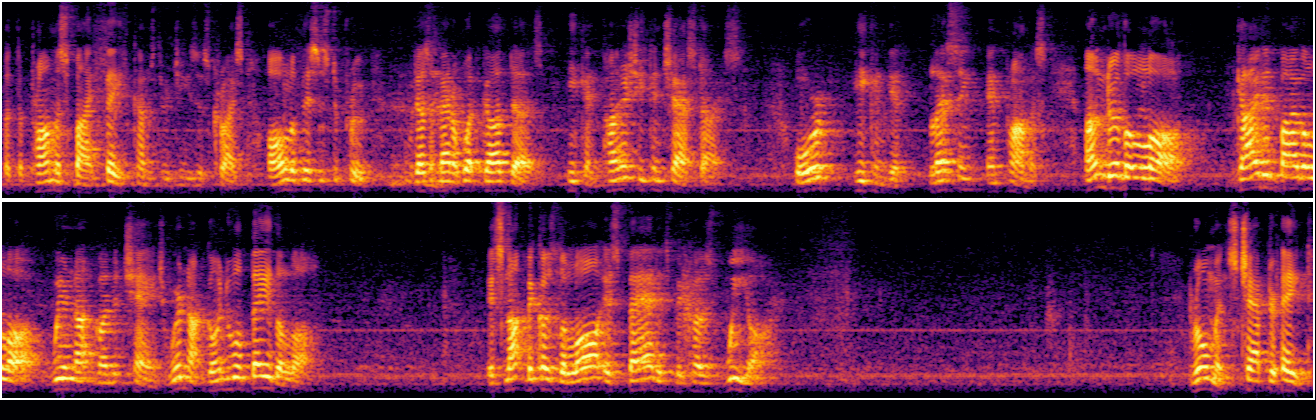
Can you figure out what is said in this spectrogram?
But the promise by faith comes through Jesus Christ. All of this is to prove. It doesn't matter what God does. He can punish, He can chastise. Or He can give blessing and promise. Under the law, guided by the law, we're not going to change. We're not going to obey the law. It's not because the law is bad, it's because we are. Romans chapter 8.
